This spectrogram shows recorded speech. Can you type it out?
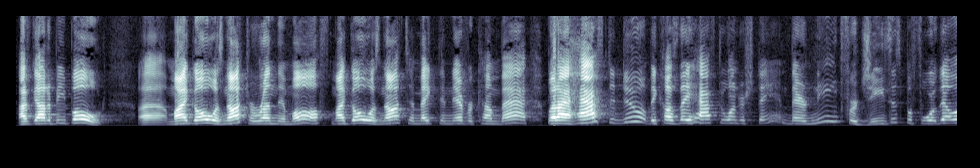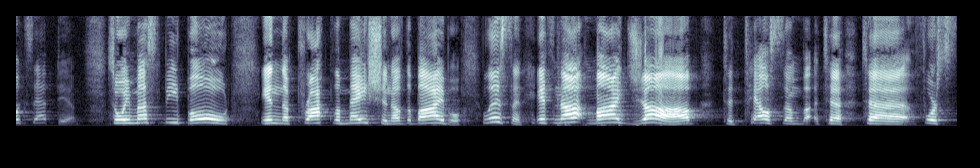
I've got to be bold. Uh, my goal was not to run them off. My goal was not to make them never come back. But I have to do it because they have to understand their need for Jesus before they'll accept Him. So we must be bold in the proclamation of the Bible. Listen, it's not my job to tell somebody to to force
